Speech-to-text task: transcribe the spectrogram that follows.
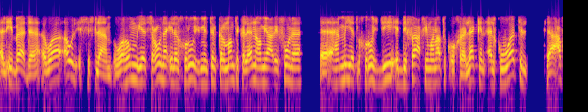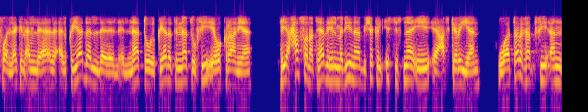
الإبادة أو الاستسلام وهم يسعون إلى الخروج من تلك المنطقة لأنهم يعرفون أهمية الخروج دي الدفاع في مناطق أخرى لكن القوات عفوا لكن القيادة الناتو قيادة الناتو في أوكرانيا هي حصنت هذه المدينة بشكل استثنائي عسكريا وترغب في أن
